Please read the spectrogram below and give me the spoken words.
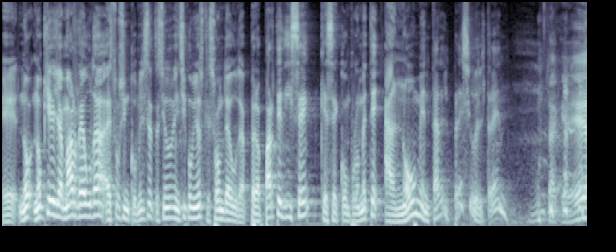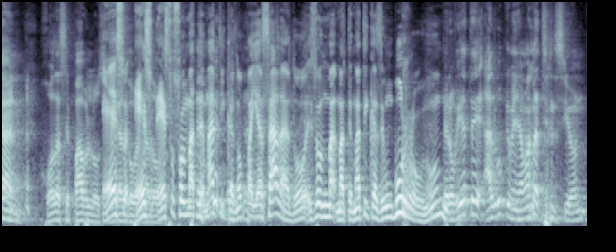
eh, no, no quiere llamar deuda a estos 5.725 millones que son deuda, pero aparte dice que se compromete a no aumentar el precio del tren. Para que vean, jódase Pablo. Eso, eso, eso, son matemáticas, no payasadas, ¿no? Eso son matemáticas de un burro, ¿no? Pero fíjate, algo que me llama la atención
